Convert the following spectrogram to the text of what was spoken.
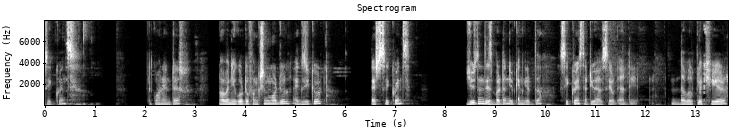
sequence. Click on enter. Now when you go to function module execute test sequence. Using this button you can get the sequence that you have saved earlier. Double click here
